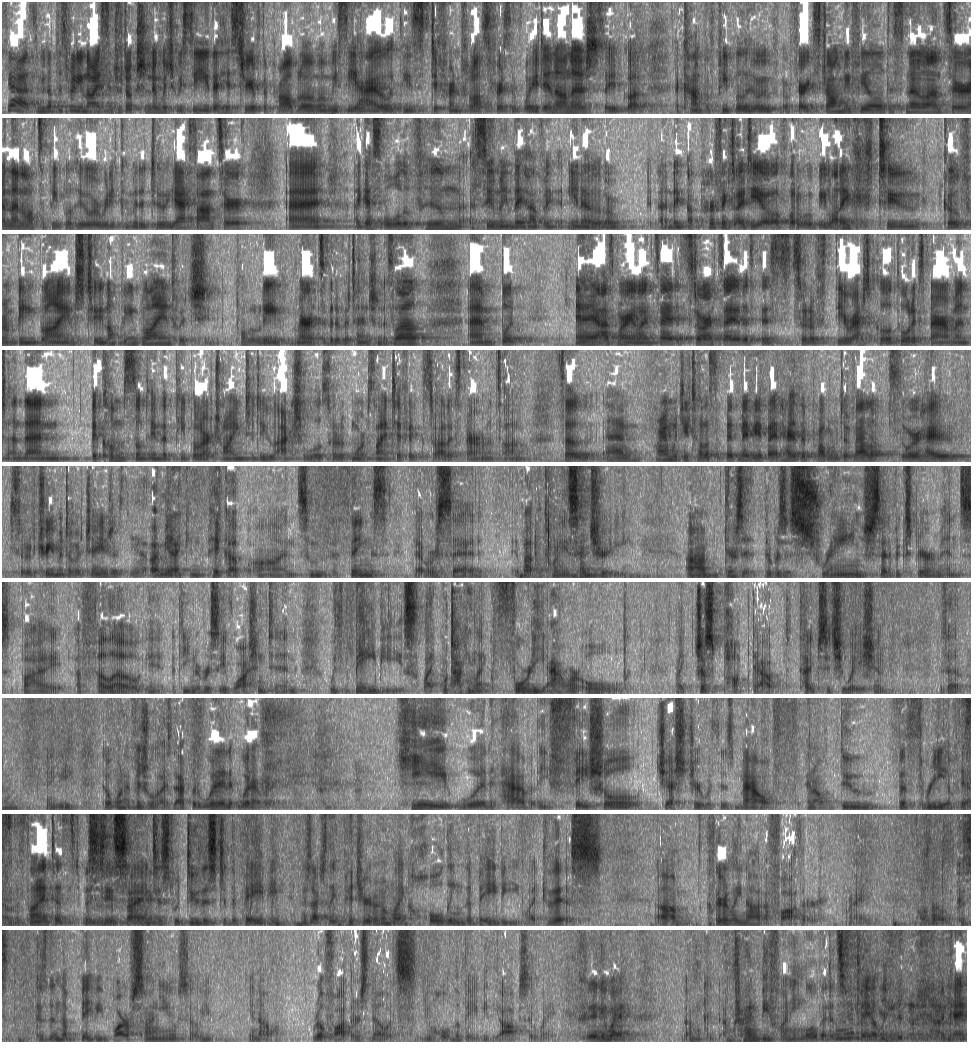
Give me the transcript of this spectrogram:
yeah so we got this really nice introduction in which we see the history of the problem and we see how these different philosophers have weighed in on it. So you've got a camp of people who very strongly feel this no answer and then lots of people who are really committed to a yes answer uh, I guess all of whom assuming they have a, you know a, a perfect idea of what it would be like to go from being blind to not being blind which probably merits a bit of attention as well. Um, but as Marjolein said, it starts out as this sort of theoretical thought experiment and then becomes something that people are trying to do actual, sort of more scientific style experiments on. So, um, Brian, would you tell us a bit maybe about how the problem develops or how sort of treatment of it changes? Yeah, I mean, I can pick up on some of the things that were said about the 20th century. Um, there's a, there was a strange set of experiments by a fellow at the University of Washington with babies, like we're talking like 40 hour old like just popped out type situation. Is that maybe don't want to visualize that, but whatever. He would have a facial gesture with his mouth, and I'll do the three of this them. This is the scientist. This is the scientist would do this to the baby. There's actually a picture of him like holding the baby like this. Um, clearly not a father, right? Although, because then the baby barfs on you, so you you know, real fathers know it's you hold the baby the opposite way. But anyway, I'm, I'm trying to be funny, but it's failing. okay.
